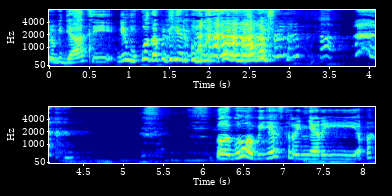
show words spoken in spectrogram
lebih jahat sih. Dia mukul tapi dia nyari pembunuhan. Kalau gue hobinya sering nyari apa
